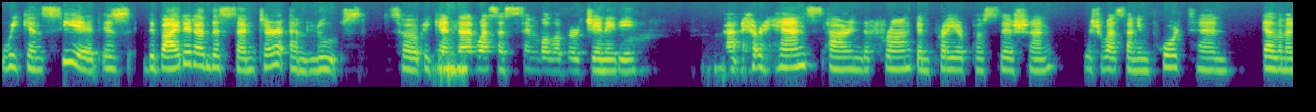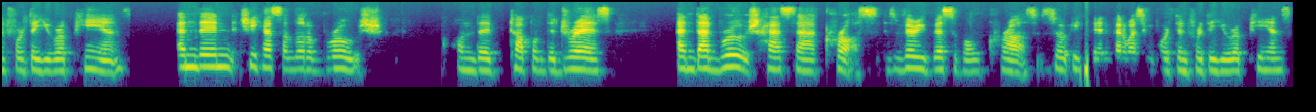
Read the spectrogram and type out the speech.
we can see it, is divided at the center and loose. So again, mm-hmm. that was a symbol of virginity. Uh, her hands are in the front in prayer position, which was an important element for the Europeans. And then she has a little brooch on the top of the dress. And that brooch has a cross, it's a very visible cross. So again, that was important for the Europeans.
